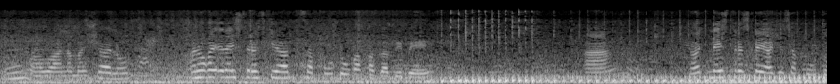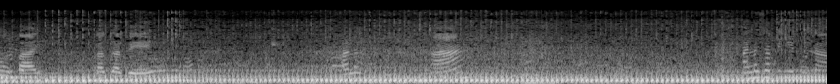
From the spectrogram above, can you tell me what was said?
Hmm, oh, mawa naman siya, no? Ano kaya na-stress kaya sa puto ka kagabi, be? Ha? Na-stress kaya siya sa puto ka kagabi? Ano? Ha? Ano sa tingin mo na?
